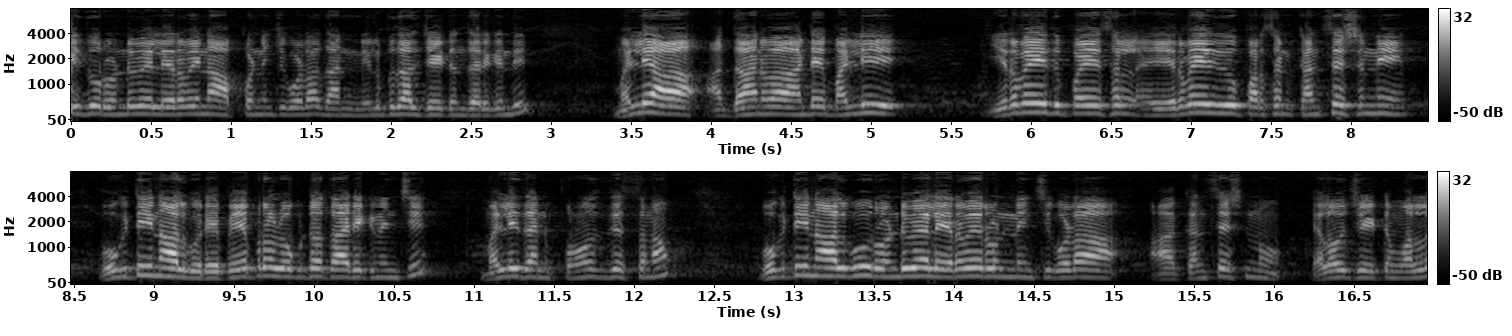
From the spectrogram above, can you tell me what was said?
ఐదు రెండు వేల ఇరవైన అప్పటి నుంచి కూడా దాన్ని నిలుపుదల చేయడం జరిగింది. మళ్ళీ దాని అంటే మళ్ళీ ఇరవై ఐదు పైసలు ఇరవై ఐదు పర్సెంట్ కన్సెషన్ని ఒకటి నాలుగు రేపు ఏప్రిల్ ఒకటో తారీఖు నుంచి మళ్ళీ దాన్ని పునరుద్ధరిస్తున్నాం. ఒకటి నాలుగు రెండు వేల ఇరవై రెండు నుంచి కూడా ఆ కన్సెషన్ను ఎలవ్ చేయటం వల్ల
